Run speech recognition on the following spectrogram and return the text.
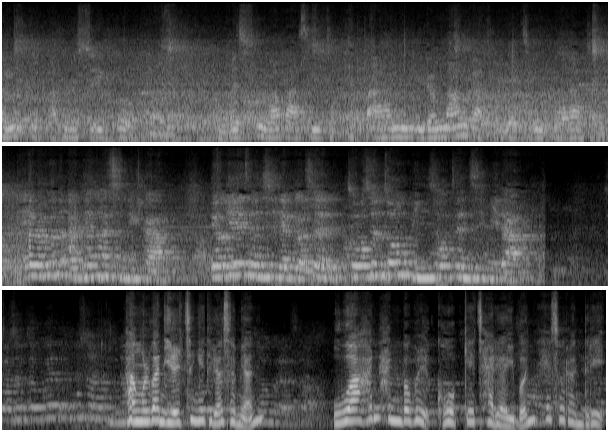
교육도 받을 수 있고 한 번씩 와봤으면 좋겠다 하는 이런 마음 가지고 지금 돌아가요. 여러분 안녕하십니까? 여기에 전시된 것은 조선족 민속 전시입니다. 박물관 1층에 들어서면 우아한 한복을 곱게 차려입은 해설원들이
